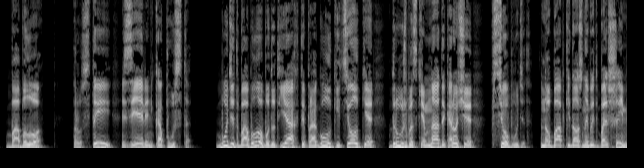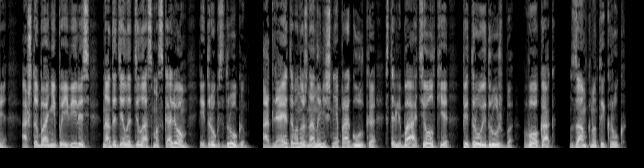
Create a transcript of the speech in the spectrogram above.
– бабло. Хрусты, зелень, капуста. Будет бабло, будут яхты, прогулки, тёлки, дружба с кем надо, короче, все будет. Но бабки должны быть большими, а чтобы они появились, надо делать дела с москалем и друг с другом. А для этого нужна нынешняя прогулка, стрельба, тёлки, Петру и дружба. Во как! Замкнутый круг.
